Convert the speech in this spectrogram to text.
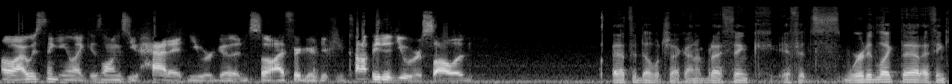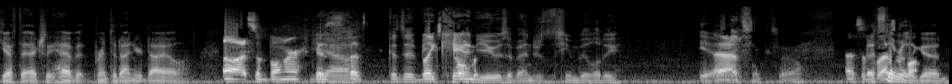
Oh, I was thinking like as long as you had it, you were good. So I figured if you copied it, you were solid. I'd have to double check on it, but I think if it's worded like that, I think you have to actually have it printed on your dial. Oh, that's a bummer. 'cause Yeah, that's, because it like, can so- use Avengers team ability. Yeah, I think so. that's, a, But it's that's still really good.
